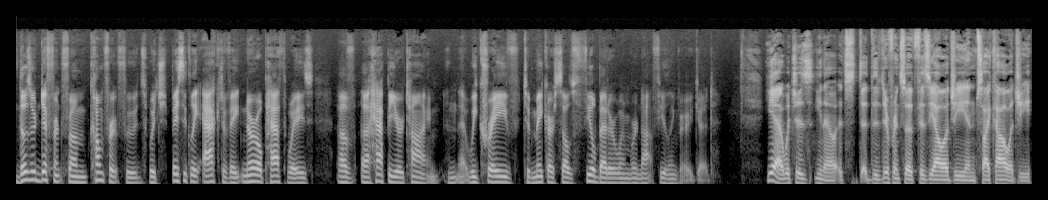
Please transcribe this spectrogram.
those are different from comfort foods, which basically activate neural pathways of a happier time and that we crave to make ourselves feel better when we're not feeling very good. Yeah, which is, you know, it's the difference of physiology and psychology.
